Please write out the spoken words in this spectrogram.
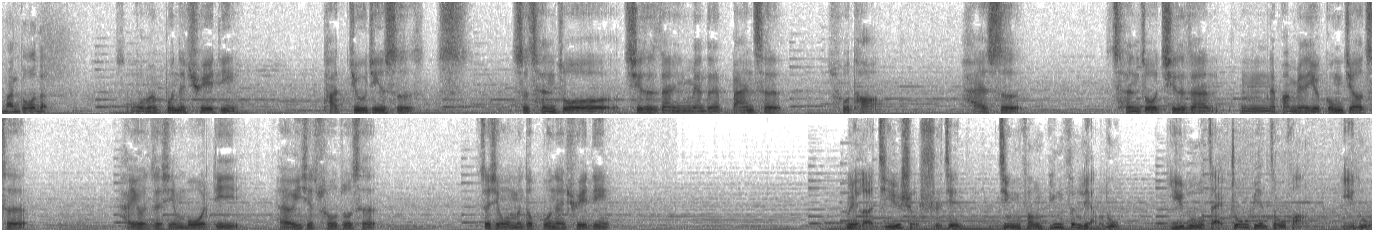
蛮多的，我们不能确定，他究竟是是是乘坐汽车站里面的班车出逃，还是乘坐汽车站嗯那旁边有公交车，还有这些摩的，还有一些出租车，这些我们都不能确定。为了节省时间，警方兵分两路，一路在周边走访，一路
